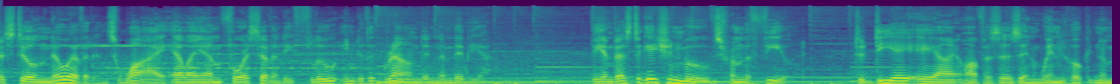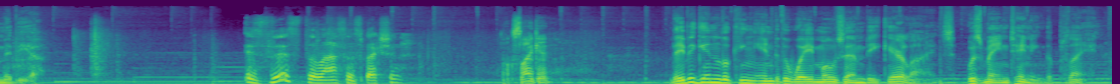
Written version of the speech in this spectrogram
is still no evidence why LAM 470 flew into the ground in Namibia. The investigation moves from the field to DAAI offices in Windhoek, Namibia. Is this the last inspection? Looks like it. They begin looking into the way Mozambique Airlines was maintaining the plane.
